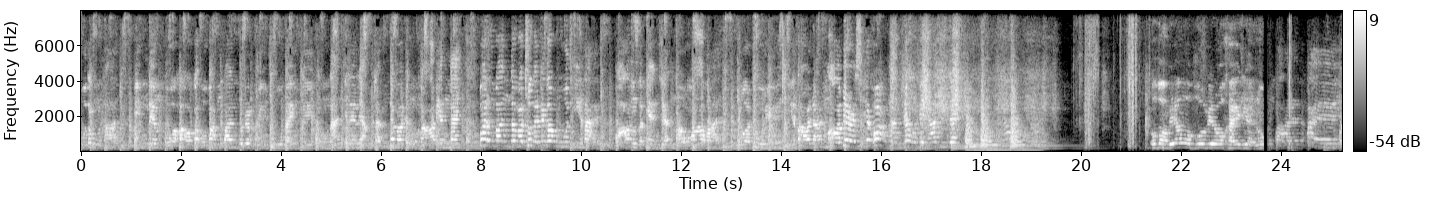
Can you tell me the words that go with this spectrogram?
不动弹，兵兵火号够万般，不知会住北会住南，今天两省他妈住哪边来？万般他妈出在这个无敌奈，王子面前讨麻烦，我祝与你大人马鞭斜挎难挑天真。我方便我海天龙，还有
